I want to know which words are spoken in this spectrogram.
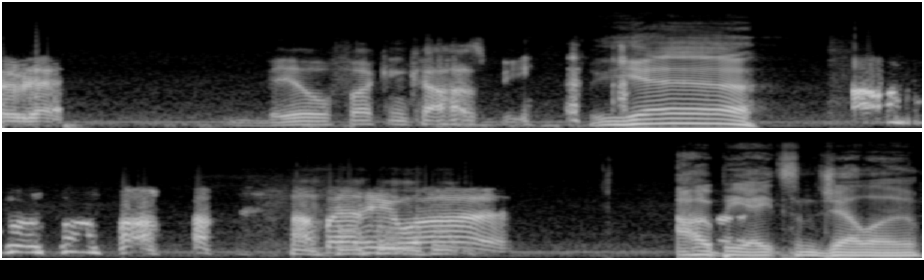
Who that? Bill fucking Cosby. Yeah. I bet he was. I hope he ate some Jello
